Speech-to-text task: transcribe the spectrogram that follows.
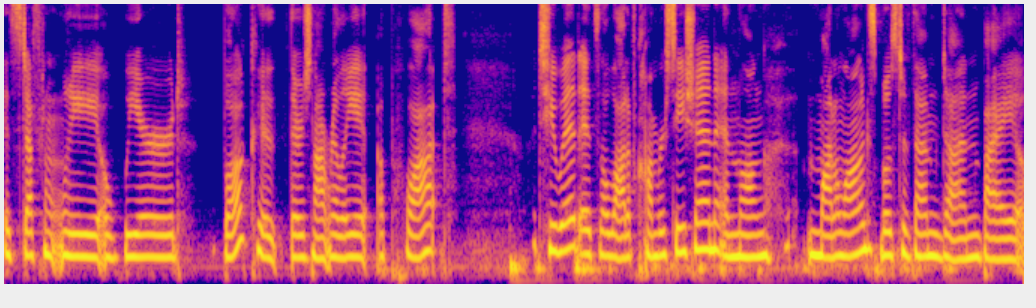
it's definitely a weird book. It, there's not really a plot to it. It's a lot of conversation and long monologues, most of them done by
